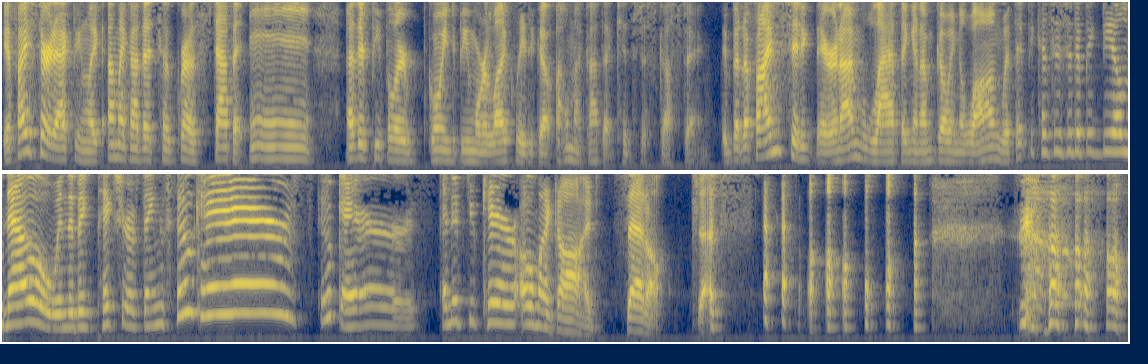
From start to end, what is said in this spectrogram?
If I start acting like, oh my God, that's so gross, stop it, eh, other people are going to be more likely to go, oh my God, that kid's disgusting. But if I'm sitting there and I'm laughing and I'm going along with it, because is it a big deal? No, in the big picture of things, who cares? Who cares? And if you care, oh my God, settle. Just settle. so,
